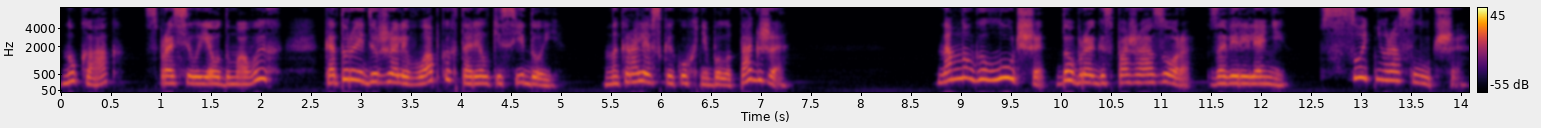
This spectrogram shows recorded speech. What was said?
«Ну как?» — спросила я у домовых, которые держали в лапках тарелки с едой. «На королевской кухне было так же?» «Намного лучше, добрая госпожа Азора», — заверили они. «В сотню раз лучше».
